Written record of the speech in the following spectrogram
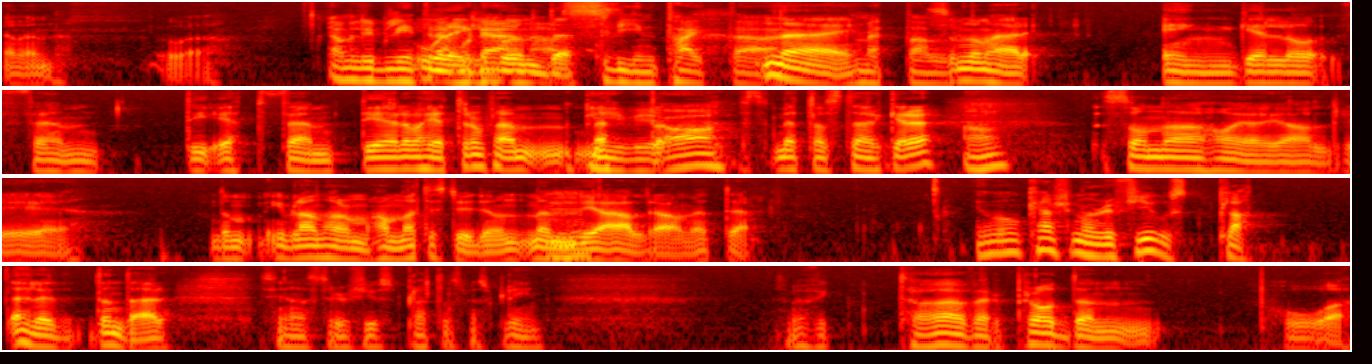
Ja, men, o, Ja, men det blir inte det moderna, svintajta nej, metal. som de här Engel och 5150 eller vad heter de? här PV, ja. metalstärkare? Ja. Sådana har jag ju aldrig... De, ibland har de hamnat i studion, men Mm. vi har aldrig använt det. Jo, kanske någon Refused-platta, eller den där senaste Refused-plattan som jag spelade in. Som jag fick ta över prodden på.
